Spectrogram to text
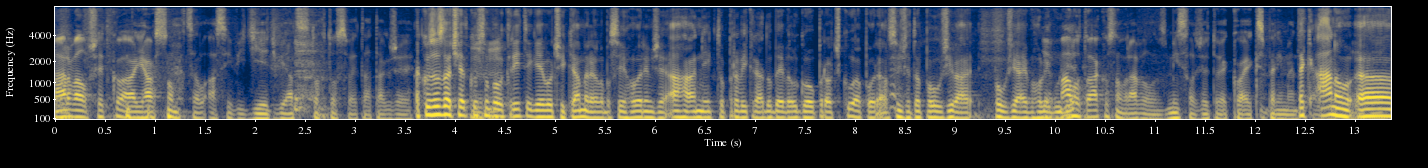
narval všetko a ja som chcel asi vidieť viac z tohto sveta, takže... Ako zo začiatku mm-hmm. som bol kritik aj voči kamere, lebo si hovorím, že aha, niekto prvýkrát objavil GoPročku a povedal si, že to používa, používa aj v Hollywoode. Malo to, ako som vravel, zmysel, že to je ako experiment. Tak áno, uh,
